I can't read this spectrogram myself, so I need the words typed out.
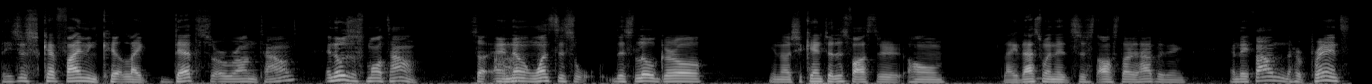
they just kept finding kill like deaths around town, and it was a small town. So and Uh-huh. then once this this little girl, you know, she came to this foster home, like that's when it just all started happening, and they found her prints,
